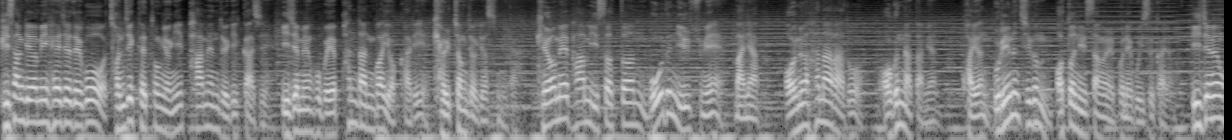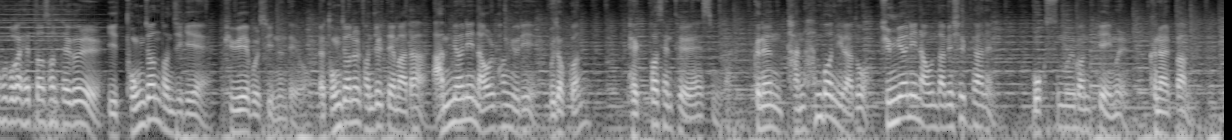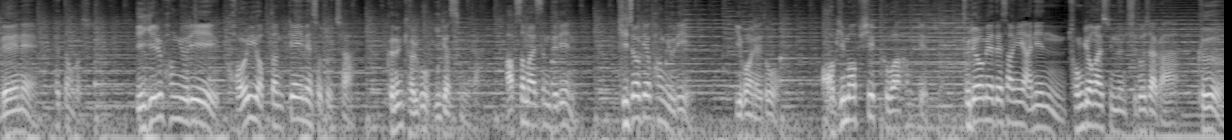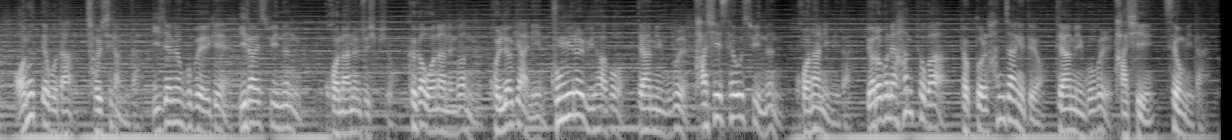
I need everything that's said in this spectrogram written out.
비상계엄이 해제되고 전직 대통령이 파면되기까지 이재명 후보의 판단과 역할이 결정적이었습니다. 계엄의 밤 있었던 모든 일 중에 만약 어느 하나라도 어긋났다면 과연 우리는 지금 어떤 일상을 보내고 있을까요? 이재명 후보가 했던 선택을 이 동전 던지기에 비유해 볼 수 있는데요. 동전을 던질 때마다 앞면이 나올 확률이 무조건 100%여야 했습니다. 그는 단 한 번이라도 뒷면이 나온다면 실패하는 목숨을 건 게임을 그날 밤 내내 했던 것이죠. 이길 확률이 거의 없던 게임에서조차 그는 결국 이겼습니다. 앞서 말씀드린 기적의 확률이 이번에도 어김없이 그와 함께했죠. 두려움의 대상이 아닌 존경할 수 있는 지도자가 그 어느 때보다 절실합니다. 이재명 후보에게 일할 수 있는 권한을 주십시오. 그가 원하는 건 권력이 아닌 국민을 위하고 대한민국을 다시 세울 수 있는 권한입니다. 여러분의 한 표가 벽돌 한 장이 되어 대한민국을 다시 세웁니다.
